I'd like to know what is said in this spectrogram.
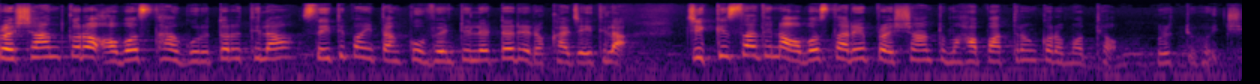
ପ୍ରଶାନ୍ତଙ୍କର ଅବସ୍ଥା ଗୁରୁତର ଥିଲା ସେଥିପାଇଁ ତାଙ୍କୁ ଭେଣ୍ଟିଲେଟରରେ ରଖାଯାଇଥିଲା ଚିକିତ୍ସାଧୀନ ଅବସ୍ଥାରେ ପ୍ରଶାନ୍ତ ମହାପାତ୍ରଙ୍କର ମଧ୍ୟ ମୃତ୍ୟୁ ହୋଇଛି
